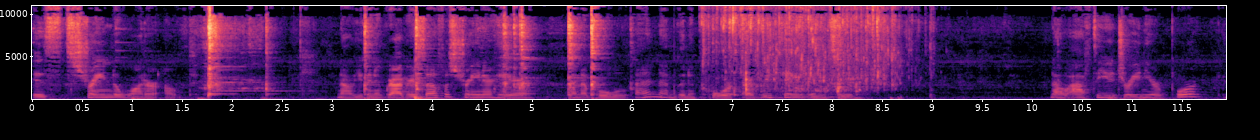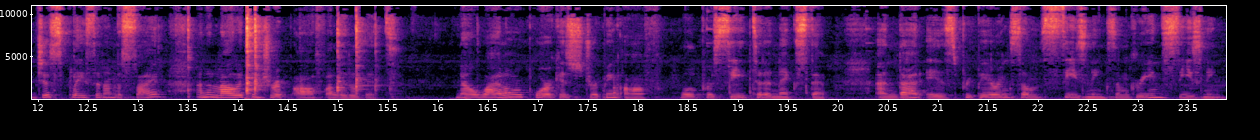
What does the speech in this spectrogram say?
is strain the water out. Now, you're to grab yourself a strainer here and a bowl, and I'm to pour everything into. Now, after you drain your pork, just place it on the side and allow it to drip off a little bit. Now, while our pork is dripping off, we'll proceed to the next step, and that is preparing some seasoning, some green seasoning.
